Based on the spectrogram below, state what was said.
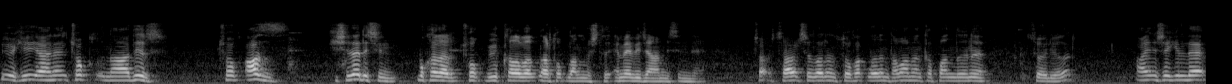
Diyor ki yani çok nadir çok az kişiler için bu kadar çok büyük kalabalıklar toplanmıştı Emevi Camisi'nde. Çarşıların, sokakların tamamen kapandığını söylüyorlar. Aynı şekilde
